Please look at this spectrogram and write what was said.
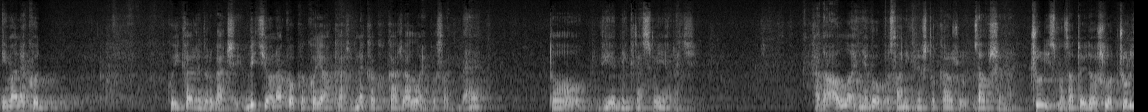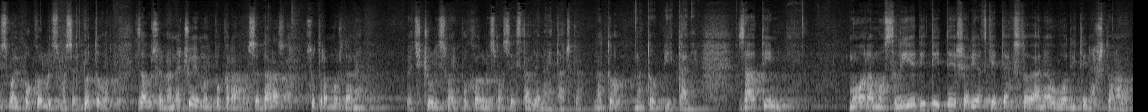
ima neko koji kaže drugačije. Biće onako kako ja kažem, ne kako kaže Allah i poslanik. Ne, to vjernik ne smije reći. Kada Allah i njegov poslanik nešto kažu, završeno je. Čuli smo, zato je došlo, čuli smo i pokorili smo se, gotovo, završeno. Ne čujemo i pokoravamo se. Danas, sutra možda ne. Već čuli smo i pokorili smo se i stavljena je tačka na to, na to pitanje. Zatim, moramo slijediti te šarijatske tekstove, a ne uvoditi nešto novo.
